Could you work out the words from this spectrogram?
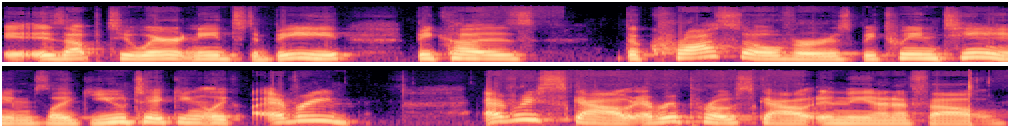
is up to where it needs to be because the crossovers between teams like you taking like every every scout every pro scout in the NFL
